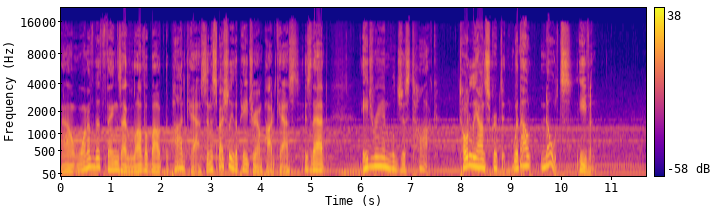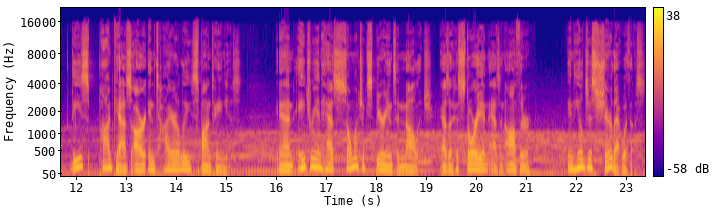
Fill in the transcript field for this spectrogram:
Now, one of the things I love about the podcast, and especially the Patreon podcast, is that Adrian will just talk, totally unscripted, without notes, even. These podcasts are entirely spontaneous, and Adrian has so much experience and knowledge as a historian, as an author, and he'll just share that with us.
